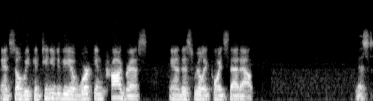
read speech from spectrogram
And so we continue to be a work in progress. And this really points that out. Yes.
